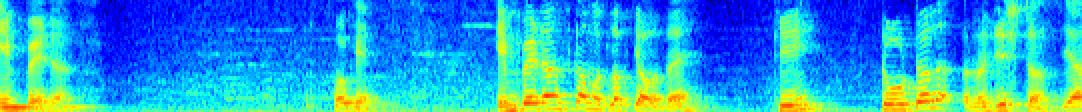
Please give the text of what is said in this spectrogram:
impedance okay impedance का मतलब क्या होता है? कि टोटल रजिस्टेंस या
